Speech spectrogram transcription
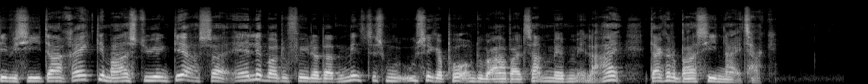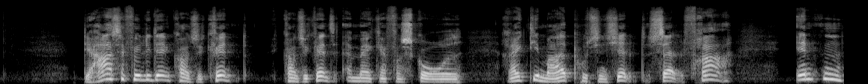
Det vil sige, der er rigtig meget styring der, så alle, hvor du føler dig den mindste smule usikker på, om du vil arbejde sammen med dem eller ej, der kan du bare sige nej tak. Det har selvfølgelig den konsekvent, konsekvens, at man kan få skåret rigtig meget potentielt salg fra, enten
